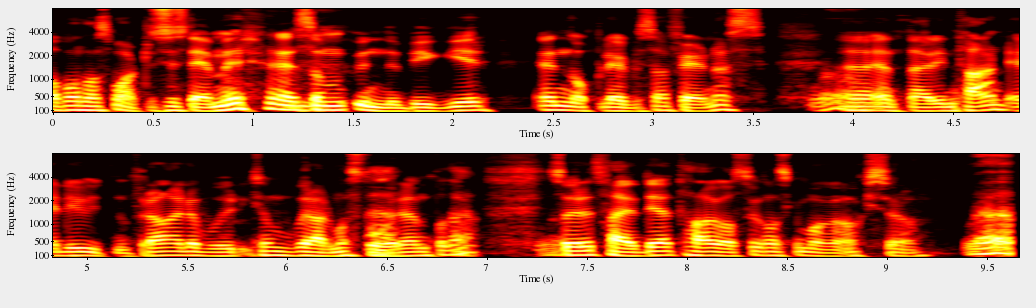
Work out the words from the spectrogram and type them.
At man har smarte systemer eh, som underbygger en opplevelse av fairness. Eh, enten det er internt eller utenfra. eller Hvor, liksom, hvor er det man står hen på det. Så rettferdighet har også ganske mange aksjer. da. Ja.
